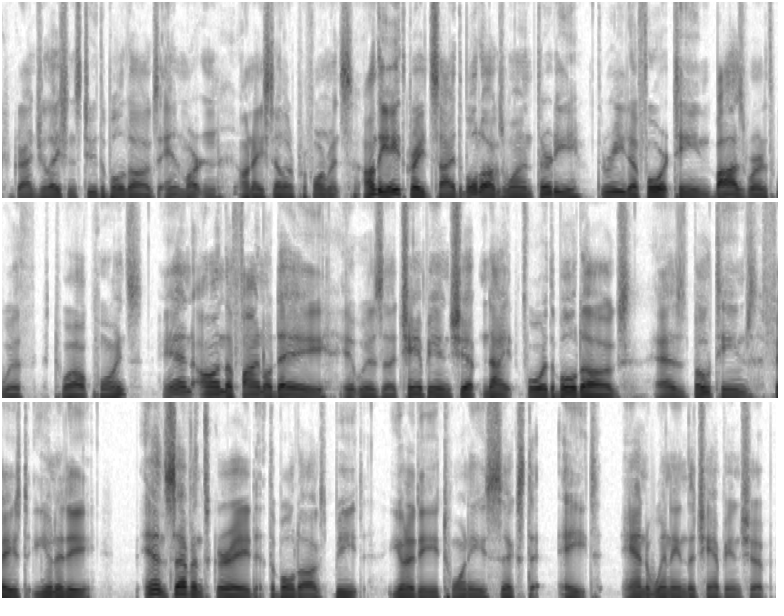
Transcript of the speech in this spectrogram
Congratulations to the Bulldogs and Martin on a stellar performance. On the 8th grade side, the Bulldogs won 33 to 14, Bosworth with 12 points. And on the final day, it was a championship night for the Bulldogs as both teams faced Unity. In seventh grade, the Bulldogs beat Unity 26 to 8 and winning the championship.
